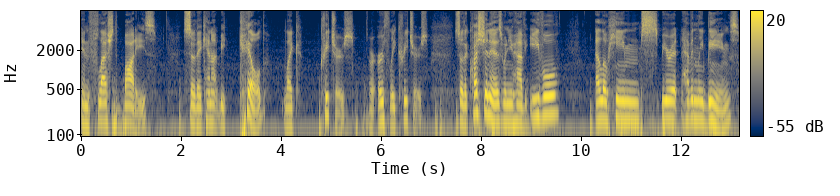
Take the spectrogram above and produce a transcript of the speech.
enfleshed bodies, so they cannot be killed like creatures or earthly creatures. So the question is when you have evil Elohim spirit heavenly beings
